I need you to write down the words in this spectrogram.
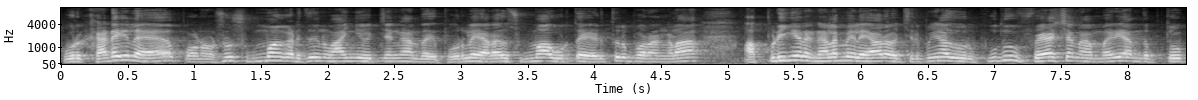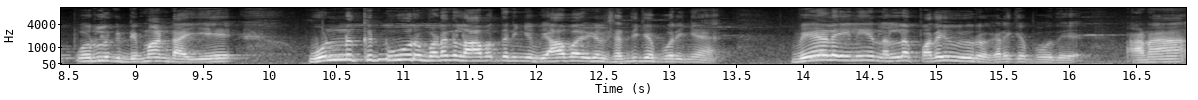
ஒரு கடையில் போன வருஷம் சும்மா கிடச்சதுன்னு வாங்கி வச்சாங்க. அந்த பொருளை யாராவது சும்மா கொடுத்தா எடுத்துகிட்டு போகிறாங்களா அப்படிங்கிற நிலமையில யாரோ வச்சுருப்பீங்க. அது ஒரு புது ஃபேஷனாக மாதிரி அந்த தொ- பொருளுக்கு டிமாண்ட் ஆகி ஒன்றுக்கு நூறு மடங்கு லாபத்தை நீங்கள் வியாபாரிகள் சந்திக்க போகிறீங்க வேலையிலையும் நல்ல பதவி உயர்வு கிடைக்க போகுது. ஆனால்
